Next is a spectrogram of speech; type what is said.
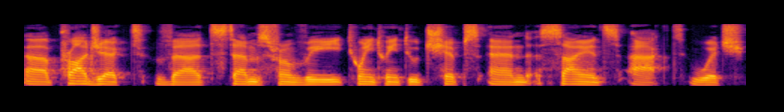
uh, project that stems from the 2022 Chips and Science Act, which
